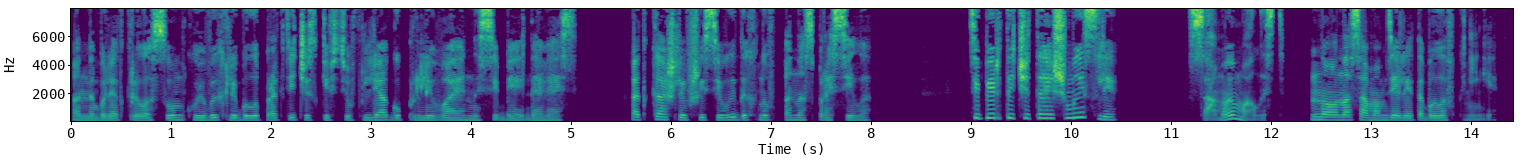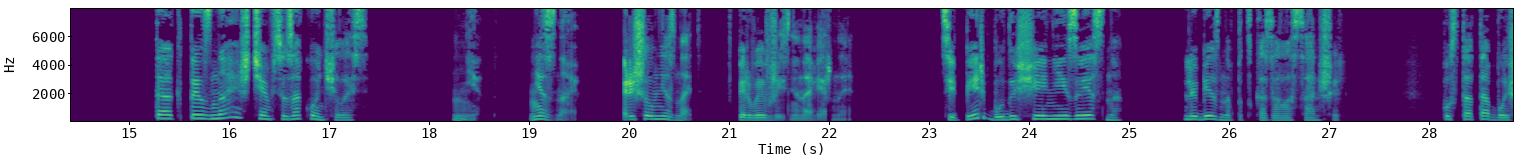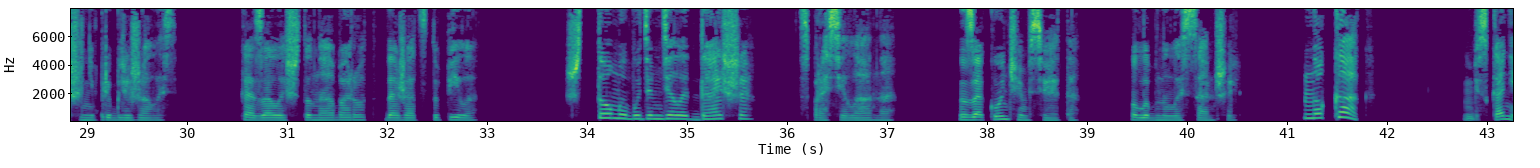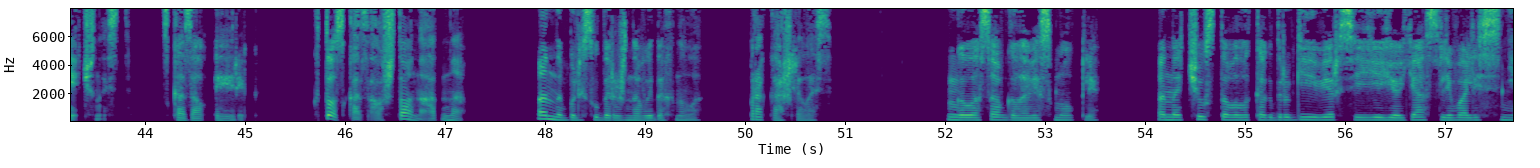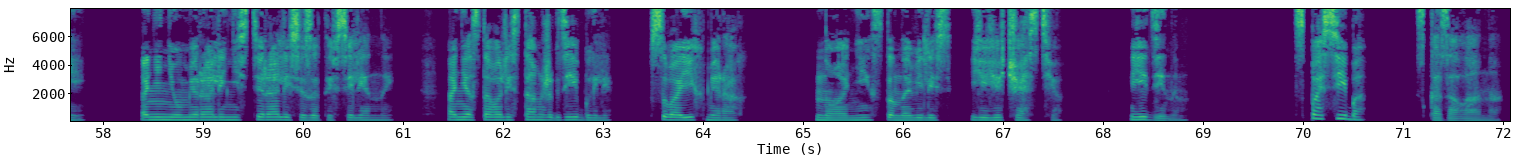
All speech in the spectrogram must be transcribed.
Аннабель открыла сумку и выхлебала практически всю флягу, проливая на себя и давясь. Откашлявшись и выдохнув, она спросила. «Теперь ты читаешь мысли?» «Самую малость. Но на самом деле это было в книге». «Так ты знаешь, чем все закончилось?» «Нет, не знаю. Решил не знать. Впервые в жизни, наверное». «Теперь будущее неизвестно», — любезно подсказала Саншель. Пустота больше не приближалась. Казалось, что наоборот, даже отступила. «Что мы будем делать дальше?» — спросила она. «Закончим все это», — улыбнулась Саншель. «Но как?» «Бесконечность», — сказал Эрик. «Кто сказал, что она одна?» Аннабель судорожно выдохнула, прокашлялась. Голоса в голове смолкли. Она чувствовала, как другие версии ее «я» сливались с ней. Они не умирали, не стирались из этой вселенной. Они оставались там же, где и были, в своих мирах. Но они становились ее частью, единым. «Спасибо», — сказала она.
